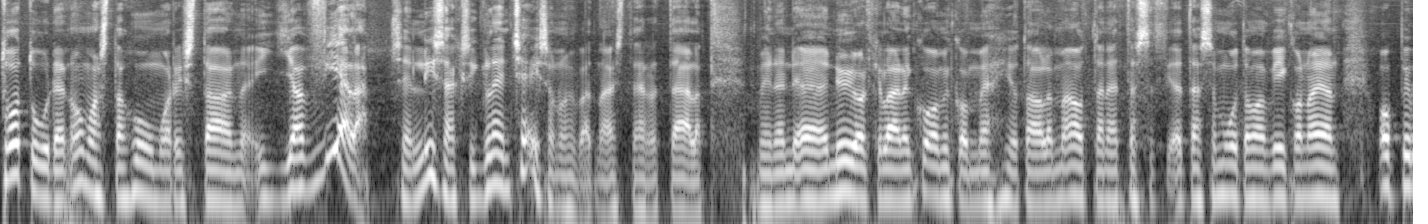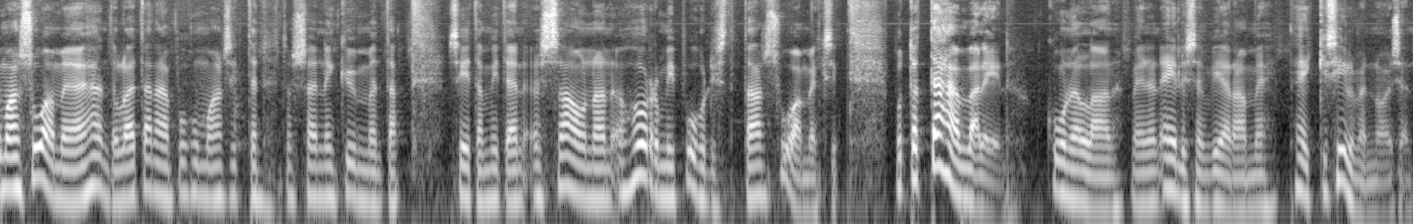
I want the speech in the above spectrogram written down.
totuuden omasta huumoristaan. Ja vielä sen lisäksi Glenn Jason on hyvät naiset herrat täällä. Meidän New Yorkilainen koomikomme, jota olemme auttaneet tässä, tässä muutaman viikon ajan oppimaan puhumaan suomea ja hän tulee tänään puhumaan sitten tuossa ennen kymmentä siitä, miten saunan hormi puhdistetaan suomeksi. Mutta tähän väliin kuunnellaan meidän eilisen vieraamme Heikki Silvennoisen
